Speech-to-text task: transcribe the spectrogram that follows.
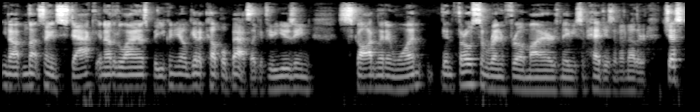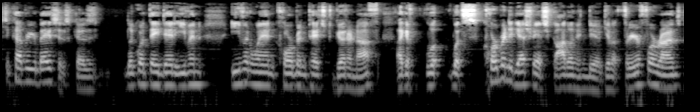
you know, I'm not saying stack in other lineups, but you can, you know, get a couple bats. Like if you're using Skoglund in one, then throw some Renfroe, Myers, maybe some Hedges in another, just to cover your bases. Because look what they did. Even even when Corbin pitched good enough, like if what Corbin did yesterday, if Skoglund can do, give up three or four runs,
